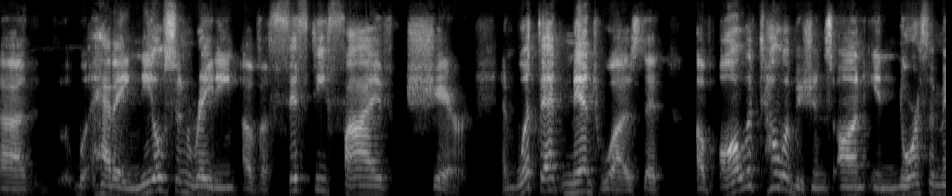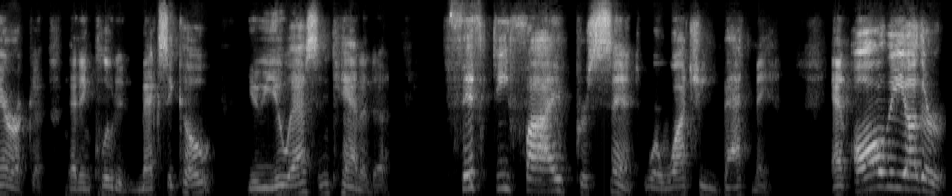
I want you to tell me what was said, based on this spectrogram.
uh, had a Nielsen rating of a 55 share. And what that meant was that of all the televisions on in North America, that included Mexico, US, and Canada, 55% were watching Batman. And all the other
